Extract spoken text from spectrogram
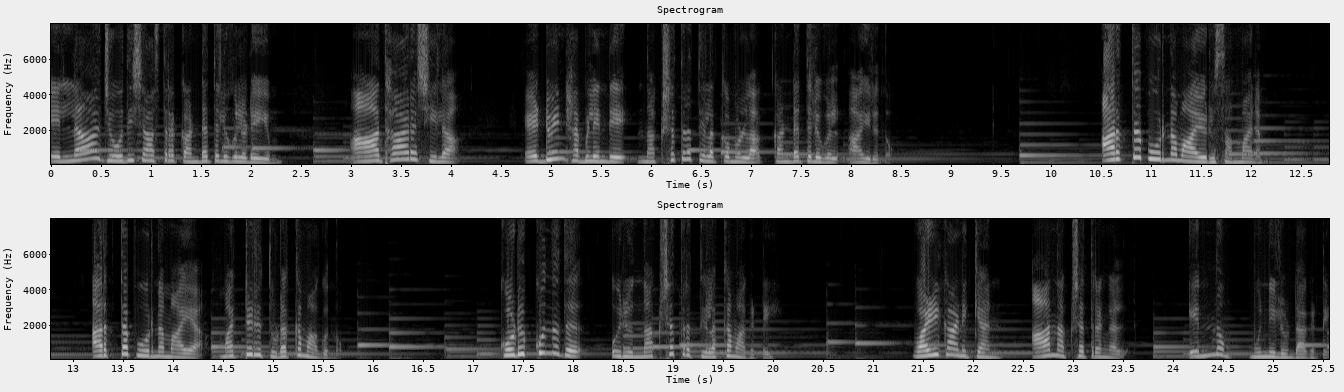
എല്ലാ ജ്യോതിശാസ്ത്ര കണ്ടെത്തലുകളുടെയും ആധാരശില എഡ്വിൻ ഹബിളിന്റെ നക്ഷത്രത്തിളക്കമുള്ള കണ്ടെത്തലുകൾ ആയിരുന്നു. അർത്ഥപൂർണമായൊരു സമ്മാനം അർത്ഥപൂർണമായ മറ്റൊരു തുടക്കമാകുന്നു. കൊടുക്കുന്നത് ഒരു നക്ഷത്ര തിളക്കമാകട്ടെ വഴി കാണിക്കാൻ ആ നക്ഷത്രങ്ങൾ എന്നും മുന്നിലുണ്ടാകട്ടെ.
